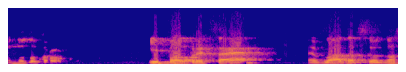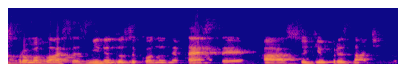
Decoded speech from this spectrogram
минулого року. І попри це, влада все одно спромоглася зміни до закону не внести, а суддів призначити.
